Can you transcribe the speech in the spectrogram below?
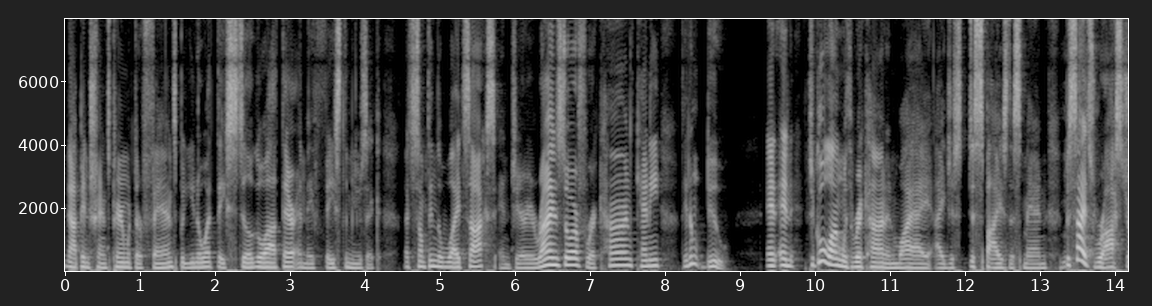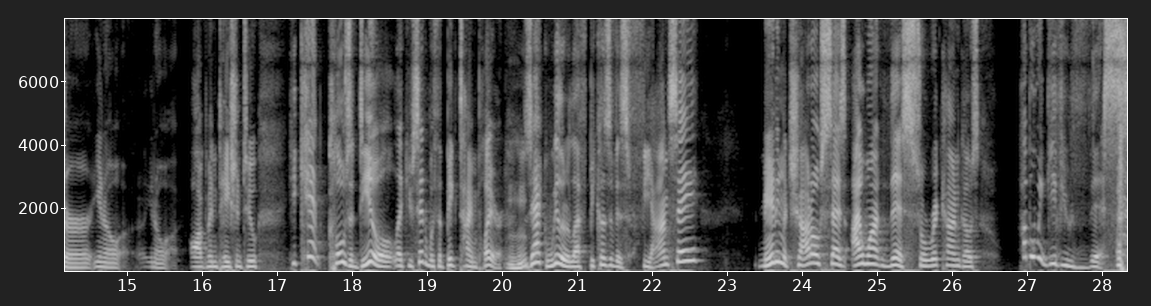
not been transparent with their fans, but you know what? They still go out there and they face the music. That's something the White Sox and Jerry Reinsdorf, Rick Hahn, Kenny, they don't do. And and to go along with Rick Hahn and why I, I just despise this man, besides roster, you know, you know, augmentation to. he can't close a deal, like you said, with a big time player. Mm-hmm. Zack Wheeler left because of his fiance. Manny Machado says, I want this. So Rick Hahn goes, How about we give you this?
